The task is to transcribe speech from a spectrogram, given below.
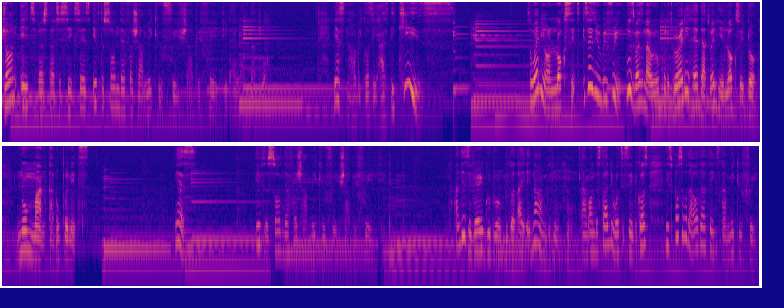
John 8, verse 36 says, If the Son therefore shall make you free, shall be free indeed. I like that one. Yes, now, because he has the keys. So when he unlocks it, he says you'll be free. Who is the person that will open it? We already heard that when he locks a door, no man can open it. Yes. If the Son therefore shall make you free, you shall be free indeed. And this is a very good one because I now I'm, I'm understanding what to say because it's possible that other things can make you free.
